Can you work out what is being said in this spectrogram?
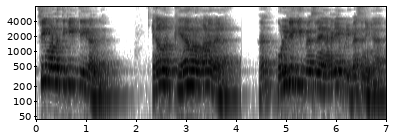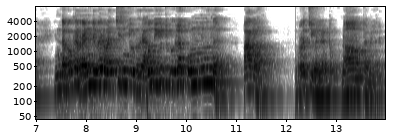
சீமானை திட்டிட்டு தீரானுங்க இதெல்லாம் ஒரு கேவலமான வேலை. கொள்கைக்கு பேசுன எங்கள் அண்ணனே இப்படி பேசுனீங்க. இந்த பக்கம் ரெண்டு பேரும் வச்சு செஞ்சு விடுறாங்க வந்து யூடியூபுக்கெல்லாம் பொங்குங்க. பார்க்கலாம். புரட்சி வெல்லட்டும். நாம் தமிழர்.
